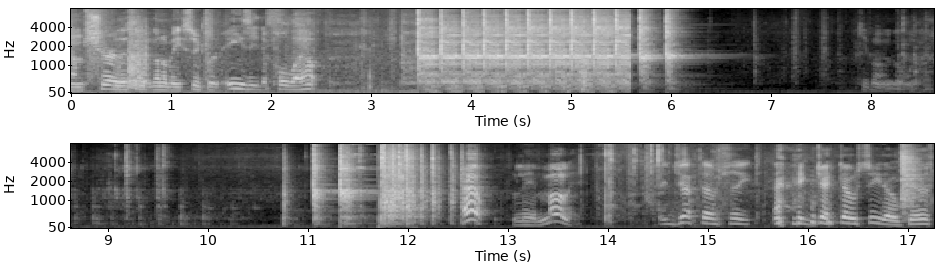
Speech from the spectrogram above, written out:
And I'm sure this isn't going to be super easy to pull out. Keep on going. Oh, holy moly. Ejecto seat. Ejecto seat, cuz.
